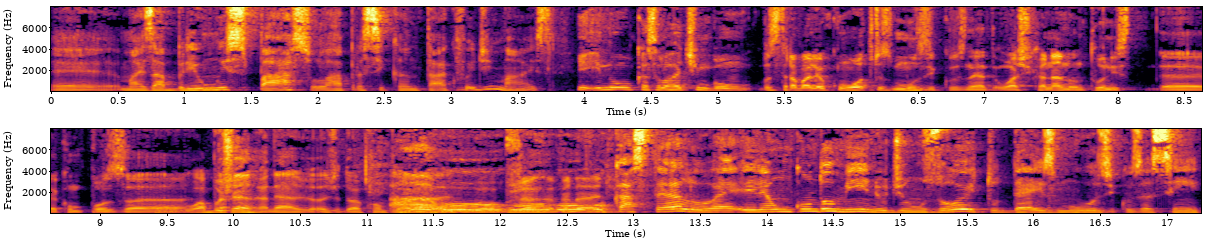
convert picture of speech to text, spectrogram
É, mas abriu um espaço lá para se cantar que foi demais. E, e no Castelo Ratimbom, você trabalhou com outros músicos, né? Eu acho que a Nando Antunes é, compôs a... O Abujanra, né? Ajudou a compor. Ah, né? o- o Janra, é o, verdade. o castelo é, ele é um condomínio de uns oito, dez músicos assim,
